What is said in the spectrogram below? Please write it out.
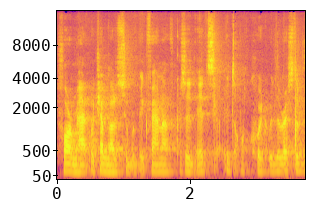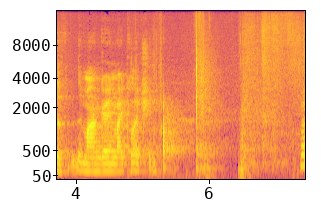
format, which I'm not a super big fan of because it, it's it's awkward with the rest of the, the manga in my collection. Uh,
